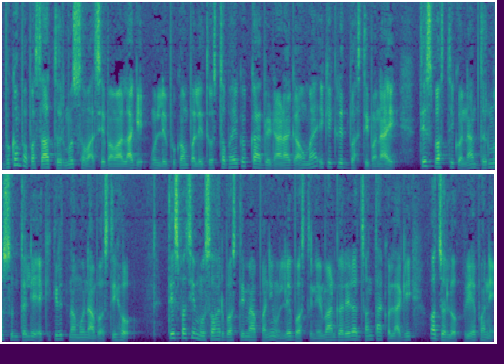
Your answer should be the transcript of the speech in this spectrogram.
भूकम्प पश्चात धुर्मुस समाज सेवामा लागे। उनले भूकम्पले ध्वस्त भएको काभ्रे डाँडा गाउँमा एकीकृत बस्ती बनाए। त्यस बस्तीको नाम धुर्मुस सुन्तली एकीकृत नमुना बस्ती हो। त्यसपछि मुसहर बस्तीमा पनि उनले बस्ती निर्माण गरेर जनताको लागि अझ लोकप्रिय बने।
